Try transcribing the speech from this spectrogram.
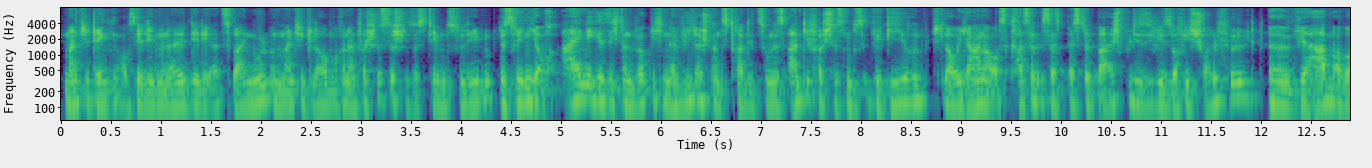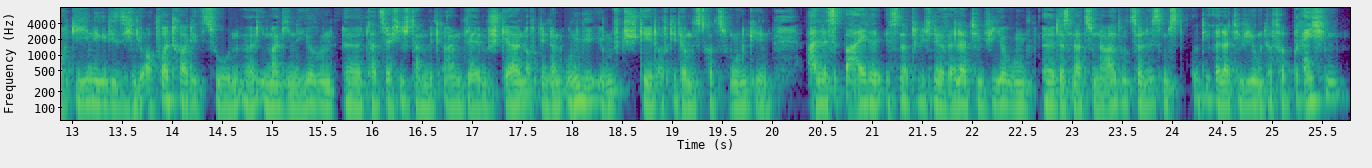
Manche denken auch, sie leben in einer DDR 2.0 und manche glauben auch in einem faschistischen System zu leben. Deswegen ja auch einige sich dann wirklich in der Widerstandstradition des Antifaschismus gerieren. Ich glaube, Jana aus Kassel ist das beste Beispiel, die sich wie Sophie Scholl fühlt. Äh, wir haben aber auch diejenigen, die sich in die Opfertradition äh, imaginieren anderen äh, tatsächlich dann mit einem gelben Stern, auf den dann ungeimpft steht, auf die Demonstration gehen. Alles beide ist natürlich eine Relativierung äh, des Nationalsozialismus, die Relativierung der Verbrechen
